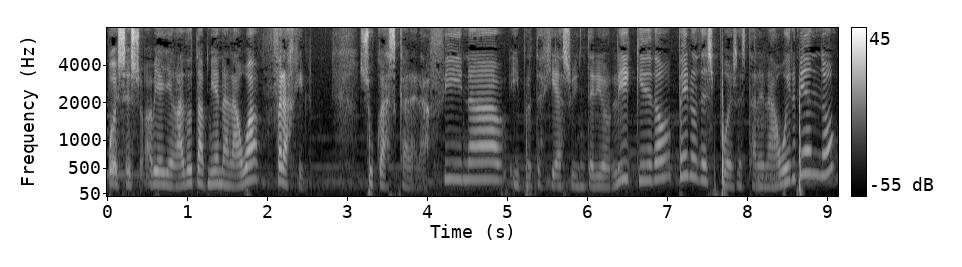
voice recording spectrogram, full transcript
pues eso, había llegado también al agua frágil. Su cáscara era fina y protegía su interior líquido, pero después de estar en agua hirviendo,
